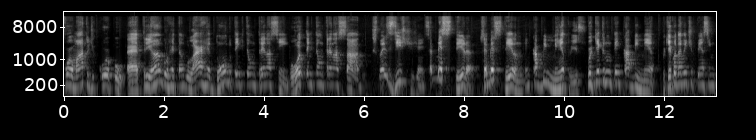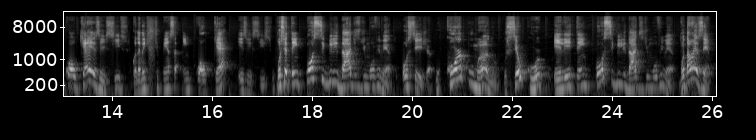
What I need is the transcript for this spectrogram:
formato de corpo é, triângulo, retangular, redondo, tem que ter um treino assim. O outro tem que ter um treino assado. Isso não existe, gente. Isso é besteira. Isso é besteira. Não tem cabimento isso. Por que, que não tem cabimento? Porque quando a gente pensa em qualquer exercício, quando a gente pensa em qualquer exercício, você tem possibilidades de movimento. Ou seja, o corpo humano, o seu corpo, ele tem possibilidades de movimento. Vou dar um exemplo.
